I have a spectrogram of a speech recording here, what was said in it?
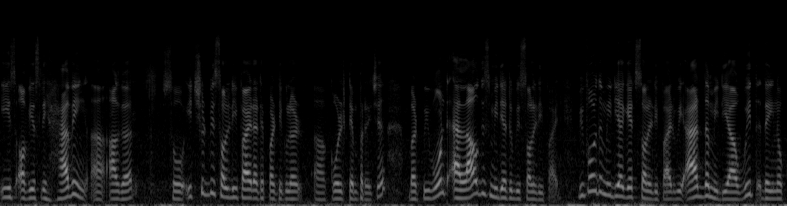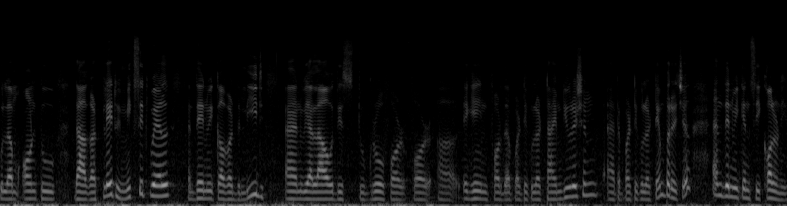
is obviously having uh, agar so it should be solidified at a particular uh, cold temperature but we won't allow this media to be solidified. Before the media gets solidified we add the media with the inoculum onto the agar plate. We mix it well and then we cover the lid and we allow this to grow for for uh, again for the particular time duration at a particular temperature and then we can see colonies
